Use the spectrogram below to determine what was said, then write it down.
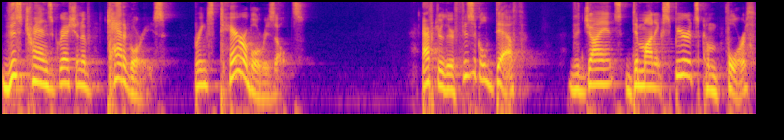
This transgression of categories brings terrible results. After their physical death, the giants' demonic spirits come forth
